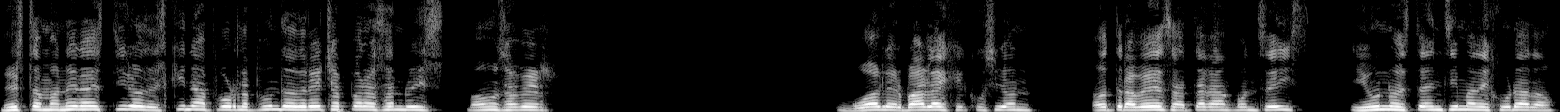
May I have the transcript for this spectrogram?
De esta manera es tiro de esquina por la punta derecha para San Luis. Vamos a ver. Waller va a la ejecución. Otra vez atacan con seis y uno está encima de jurado.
